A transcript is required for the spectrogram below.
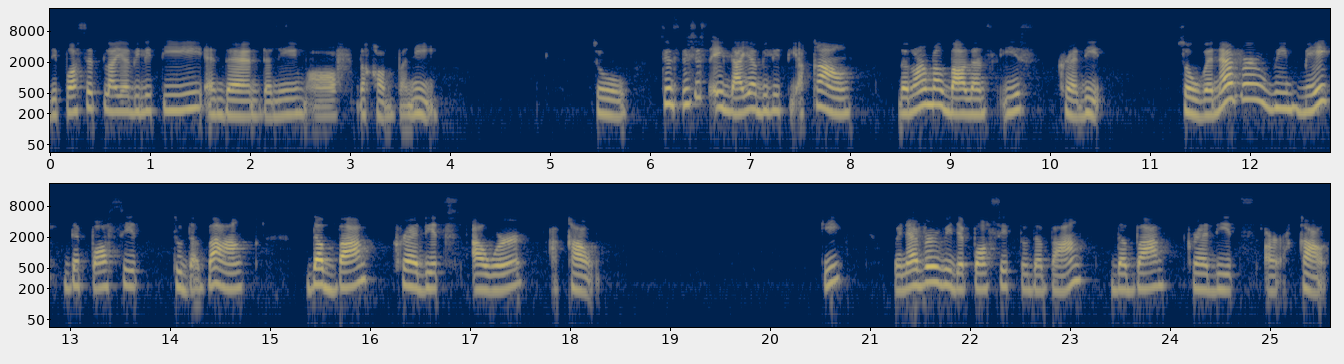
deposit liability, and then the name of the company. So, since this is a liability account, the normal balance is credit. So, whenever we make deposit to the bank, the bank credits our account. Okay? Whenever we deposit to the bank, the bank credits our account.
